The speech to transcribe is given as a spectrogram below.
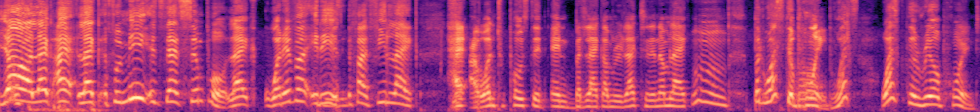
yeah, like I, like for me, it's that simple. Like whatever it is, Mm. if I feel like I, I want to post it, and but like I'm reluctant, and I'm like, hmm, but what's the point? What's what's the real point?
